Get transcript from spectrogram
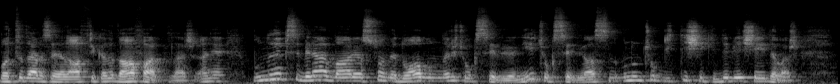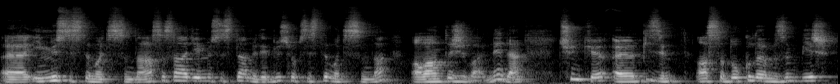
batıda mesela Afrika'da daha farklılar. Hani bunların hepsi birer varyasyon ve doğa bunları çok seviyor. Niye çok seviyor? Aslında bunun çok ciddi şekilde bir şeyi de var e, immün sistem açısından aslında sadece immün sistem değil birçok sistem açısından avantajı var. Neden? Çünkü e, bizim aslında dokularımızın bir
